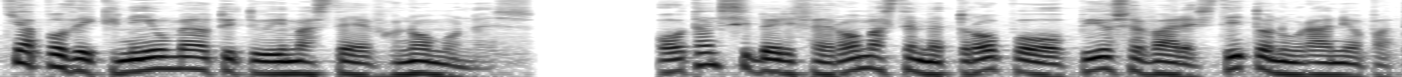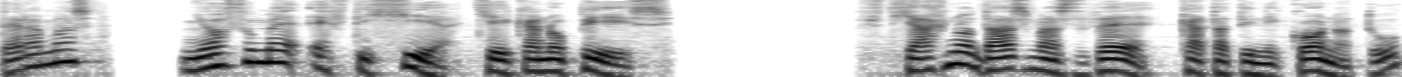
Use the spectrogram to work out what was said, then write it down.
και αποδεικνύουμε ότι του είμαστε ευγνώμονες. Όταν συμπεριφερόμαστε με τρόπο ο οποίος ευαρεστεί τον ουράνιο πατέρα μας, νιώθουμε ευτυχία και ικανοποίηση. Φτιάχνοντάς μας δε κατά την εικόνα του,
